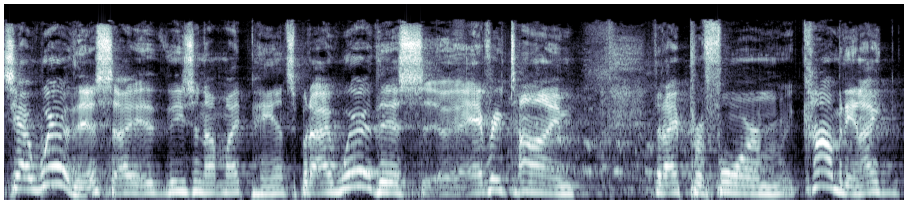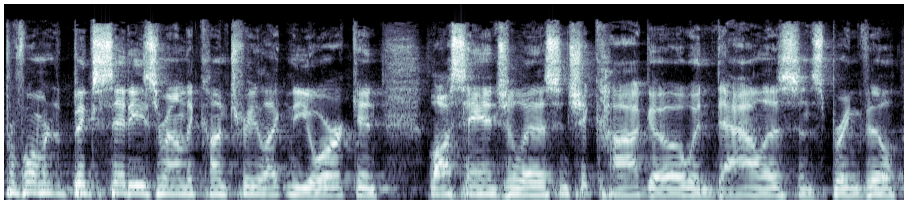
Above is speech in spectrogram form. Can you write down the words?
see, I wear this. These are not my pants, but I wear this every time that I perform comedy, and I perform in big cities around the country like New York and Los Angeles and Chicago and Dallas and Springville.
